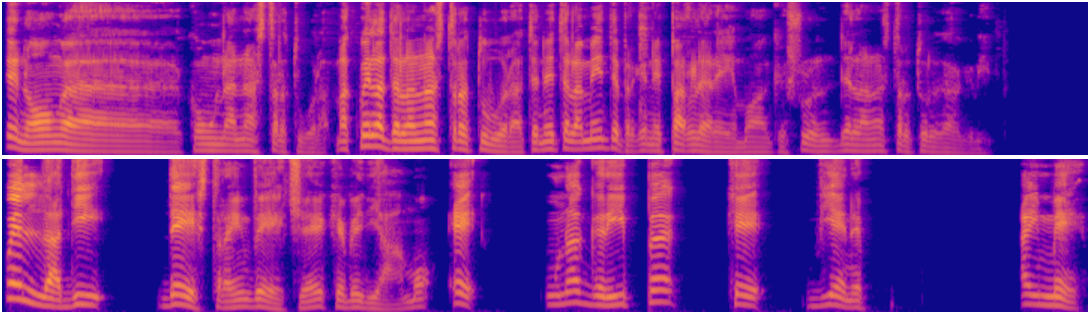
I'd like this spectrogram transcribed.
se non eh, con una nastratura. Ma quella della nastratura, tenetela a mente perché ne parleremo anche su, della nastratura della grip. Quella di destra invece, che vediamo, è una grip che viene, ahimè,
